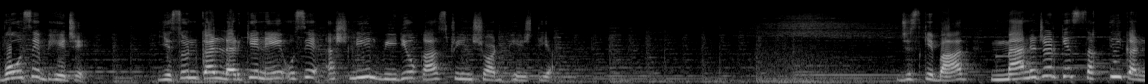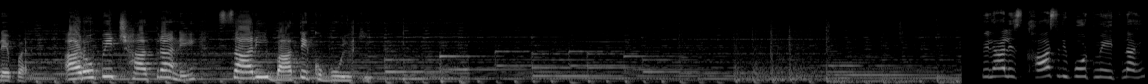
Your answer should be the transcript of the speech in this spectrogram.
वो उसे भेजे। ये सुनकर लड़के ने उसे अश्लील वीडियो का स्क्रीनशॉट भेज दिया। जिसके बाद मैनेजर के सख्ती करने पर आरोपी छात्रा ने सारी बातें कबूल की। फ़िलहाल इस खास रिपोर्ट में इतना ही।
